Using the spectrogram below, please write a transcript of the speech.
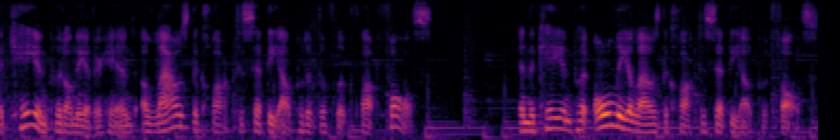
The K input, on the other hand, allows the clock to set the output of the flip-flop false. And the K input only allows the clock to set the output false.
